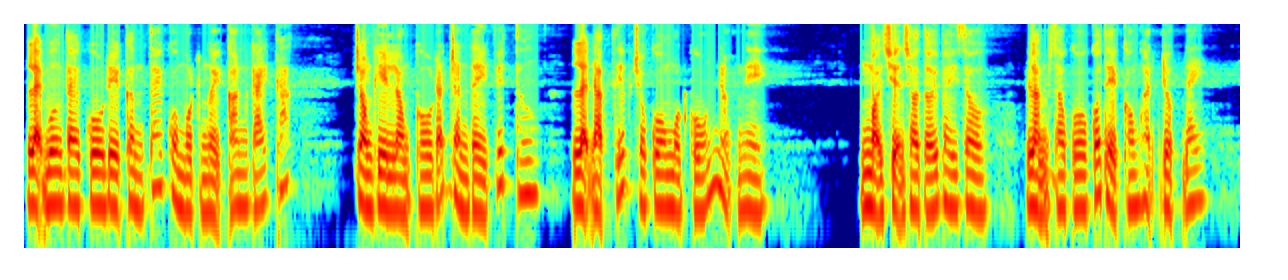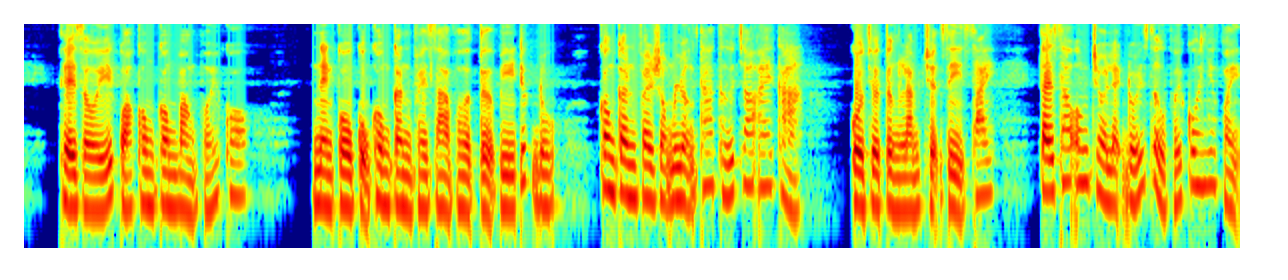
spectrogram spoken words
lại buông tay cô để cầm tay của một người con gái khác. Trong khi lòng cô đã tràn đầy vết thương, lại đạp tiếp cho cô một cố nặng nề. Mọi chuyện cho tới bây giờ, làm sao cô có thể không hận được đây? Thế giới quá không công bằng với cô, nên cô cũng không cần phải giả vờ tự bi đức độ, không cần phải rộng lượng tha thứ cho ai cả. Cô chưa từng làm chuyện gì sai, tại sao ông trời lại đối xử với cô như vậy?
